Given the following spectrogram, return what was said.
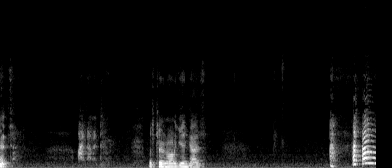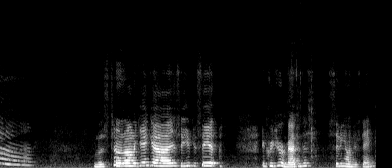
it. I love it. Let's turn it on again, guys. Let's turn it on again, guys, so you can see it. And could you imagine this sitting on your stand?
